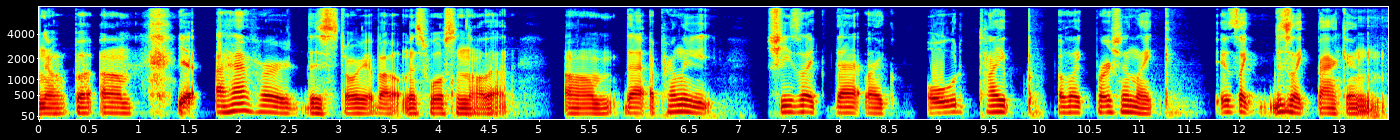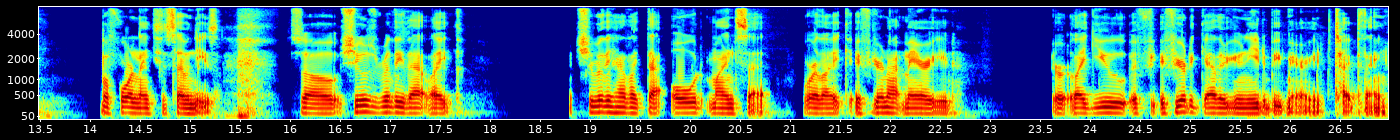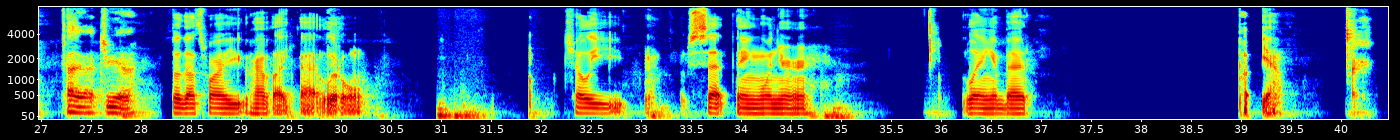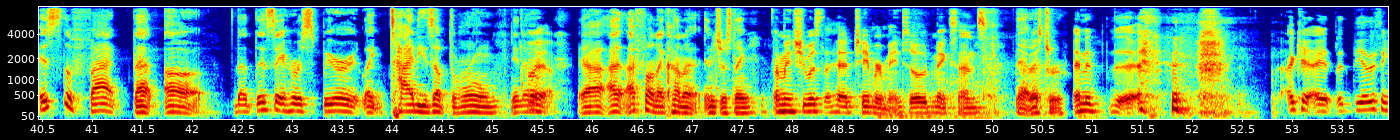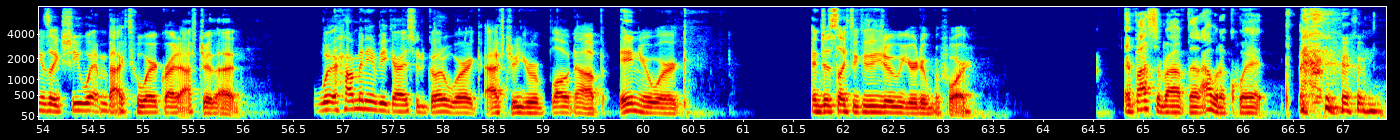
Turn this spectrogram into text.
No, but um, yeah, I have heard this story about Miss Wilson and all that. Um, that apparently she's like that like old type of like person. Like it was like this is like back in before 1970s. So she was really that like she really had like that old mindset where like if you're not married or like you if if you're together you need to be married type thing. I got you. Yeah. So that's why you have like that little chilly set thing when you're laying in bed. But yeah. It's the fact that uh that they say her spirit like tidies up the room. You know. Oh yeah. Yeah, I, I found that kind of interesting. I mean, she was the head chambermaid, so it would make sense. Yeah, that's true. And it, the, okay, I, the other thing is like she went back to work right after that. How many of you guys would go to work after you were blown up in your work, and just like to continue what you were doing before? If I survived that, I would have quit.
